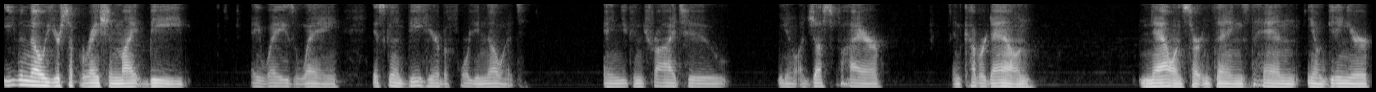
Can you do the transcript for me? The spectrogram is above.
Even though your separation might be a ways away, it's going to be here before you know it. And you can try to you know, adjust fire and cover down now on certain things than, you know, getting your,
